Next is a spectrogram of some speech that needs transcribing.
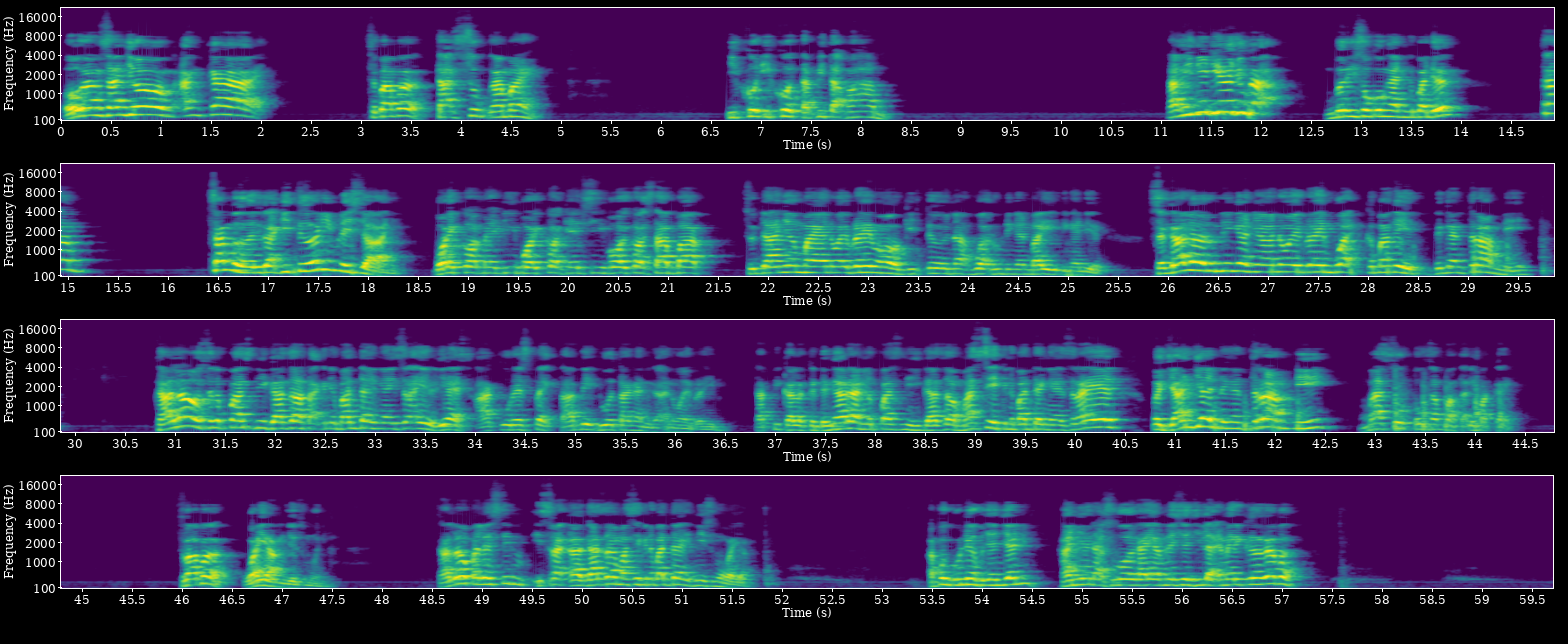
Orang Sanjung angkat. Sebab apa? Tak sub ramai. Ikut-ikut tapi tak faham. Hari ini dia juga beri sokongan kepada Trump. Sama juga kita ni Malaysia ni. Boykot McD, boykot KFC, boykot Starbucks. Sudahnya Mai Anwar Ibrahim, oh kita nak buat rundingan baik dengan dia. Segala rundingan yang Anwar Ibrahim buat kemarin dengan Trump ni, kalau selepas ni Gaza tak kena bantai dengan Israel, yes, aku respect. Tabik dua tangan dengan Anwar Ibrahim. Tapi kalau kedengaran lepas ni Gaza masih kena bantai dengan Israel, perjanjian dengan Trump ni masuk tong sampah tak boleh pakai. Sebab apa? Wayang je semua ni. Kalau Palestin, Israel, uh, Gaza masih kena bantai, ni semua wayang. Apa guna perjanjian ni? Hanya nak suruh rakyat Malaysia jilat Amerika ke apa?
